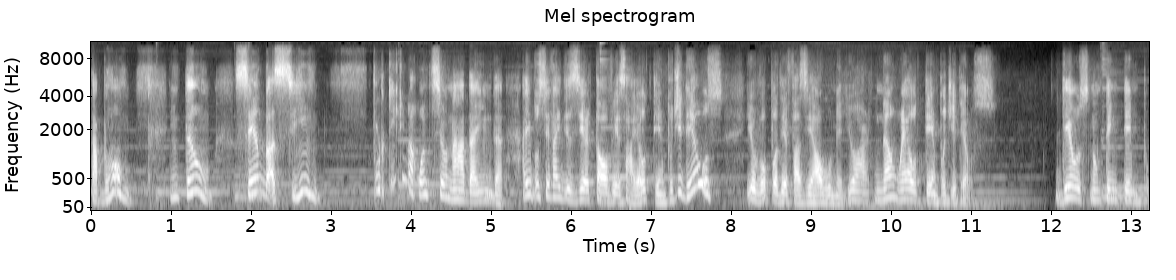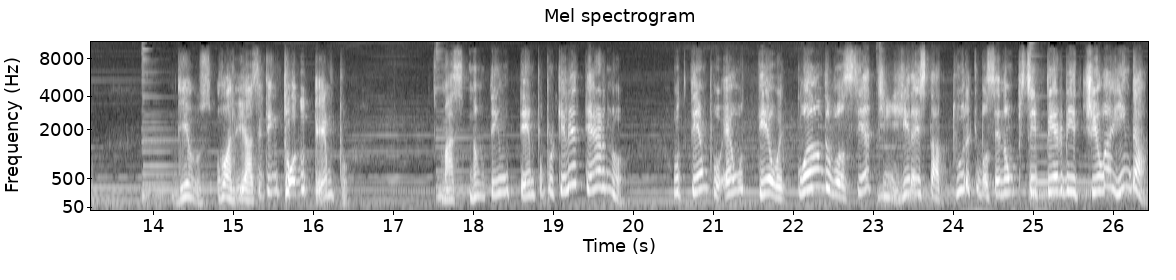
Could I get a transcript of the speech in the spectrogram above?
Tá bom? Então, sendo assim, por que, que não aconteceu nada ainda? Aí você vai dizer, talvez, ah, é o tempo de Deus eu vou poder fazer algo melhor. Não é o tempo de Deus. Deus não tem tempo. Deus, ou oh, aliás, ele tem todo o tempo. Mas não tem um tempo porque ele é eterno. O tempo é o teu, é quando você atingir a estatura que você não se permitiu ainda.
